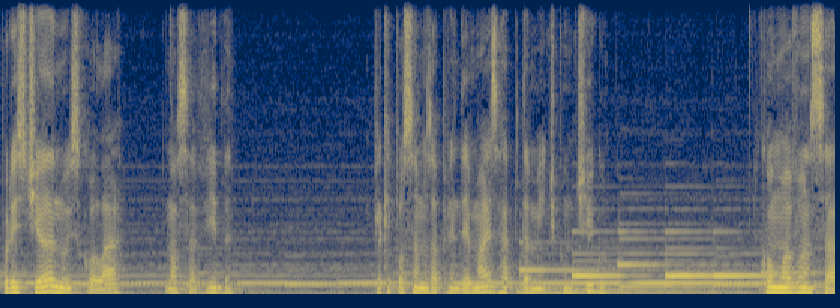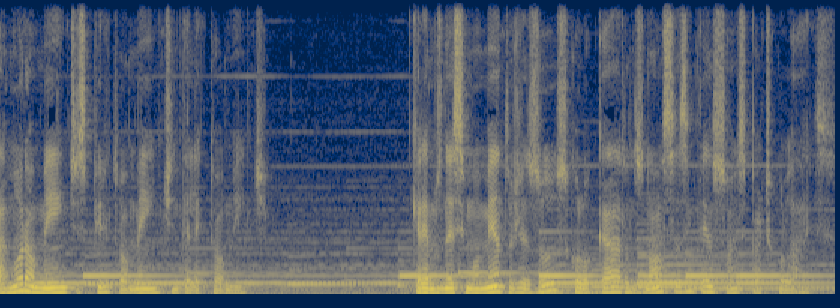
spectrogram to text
por este ano escolar, nossa vida, para que possamos aprender mais rapidamente contigo como avançar moralmente, espiritualmente, intelectualmente. Queremos nesse momento, Jesus, colocar as nossas intenções particulares.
